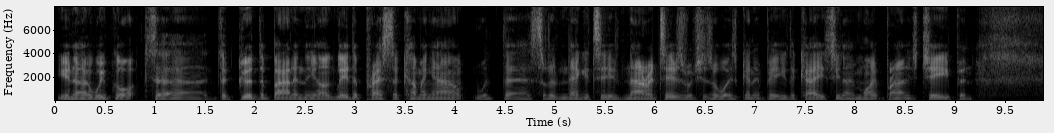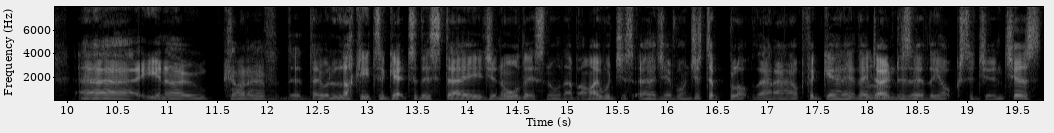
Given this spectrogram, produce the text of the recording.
you know, we've got uh, the good, the bad, and the ugly. The press are coming out with their sort of negative narratives, which is always going to be the case. You know, Mike Brown is cheap, and uh, you know, kind of they were lucky to get to this stage and all this and all that. But I would just urge everyone just to block that out. Forget it. They don't deserve the oxygen. Just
